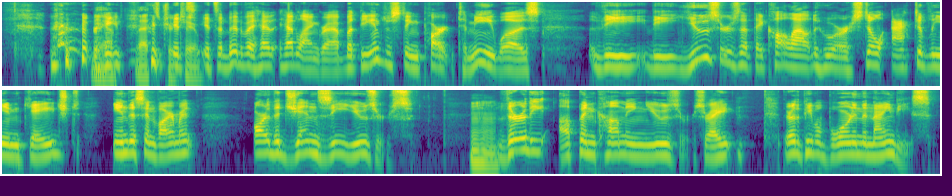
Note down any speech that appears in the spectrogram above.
right? Yeah, that's true it's, too. It's a bit of a head, headline grab, but the interesting part to me was the the users that they call out who are still actively engaged in this environment are the Gen Z users. Mm-hmm. They're the up and coming users, right? They're the people born in the 90s.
